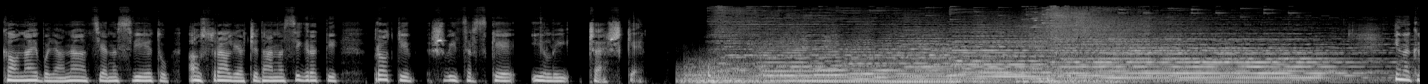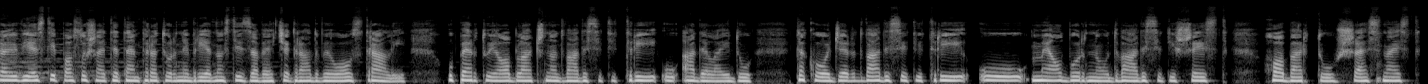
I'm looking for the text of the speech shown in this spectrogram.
kao najbolja nacija na svijetu, Australija će danas igrati protiv Švicarske ili Češke. Na kraju vijesti poslušajte temperaturne vrijednosti za veće gradove u Australiji. U Pertu je oblačno 23 u Adelaidu, također 23 u Melbourneu, 26 Hobartu, 16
